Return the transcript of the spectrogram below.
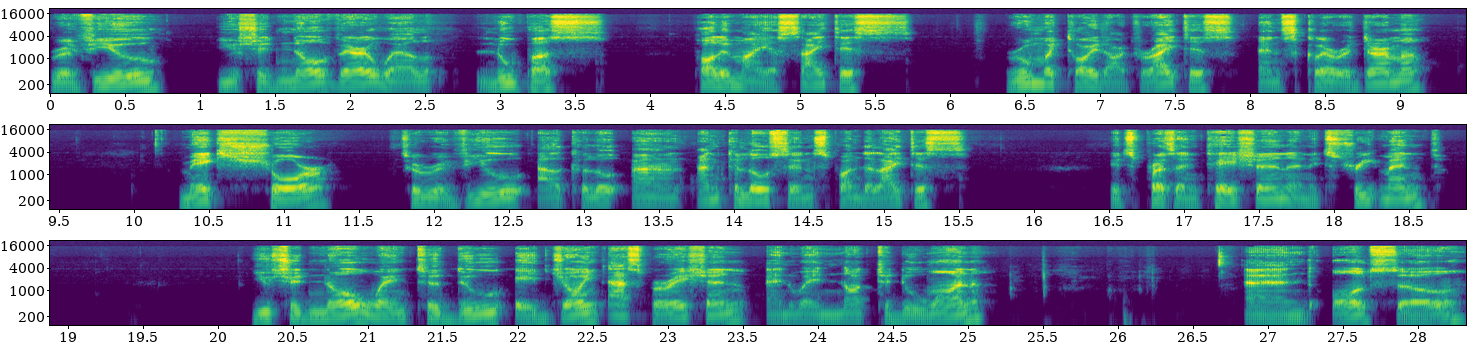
Review, you should know very well, lupus, polymyositis, rheumatoid arthritis, and scleroderma Make sure to review ankylosing spondylitis, its presentation and its treatment. You should know when to do a joint aspiration and when not to do one. And also,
